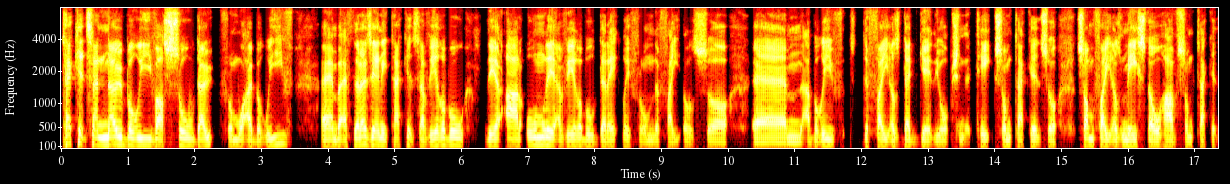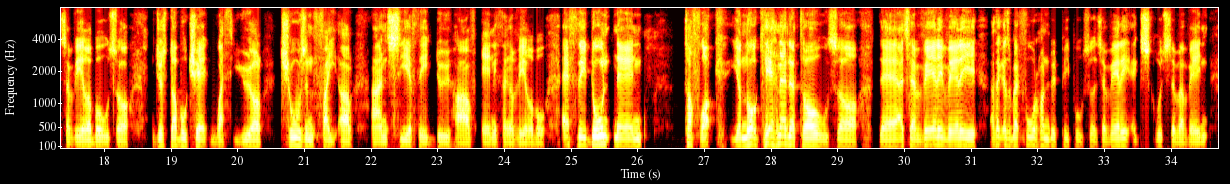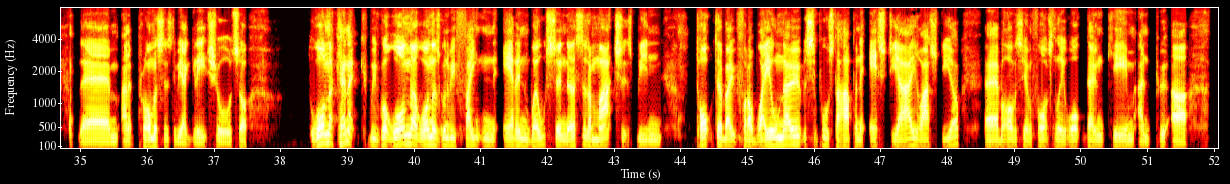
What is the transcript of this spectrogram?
Tickets, I now believe, are sold out from what I believe. Um, but if there is any tickets available, they are only available directly from the fighters. So um, I believe the fighters did get the option to take some tickets. So some fighters may still have some tickets available. So just double check with your chosen fighter and see if they do have anything available. If they don't, then tough luck. You're not getting in at all. So uh, it's a very, very, I think there's about 400 people. So it's a very exclusive event um, and it promises to be a great show. So Lorna Kinnock, we've got Lorna. Lorna's going to be fighting Erin Wilson. This is a match that's been talked about for a while now. It was supposed to happen at SGI last year, uh, but obviously, unfortunately, lockdown came and put a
